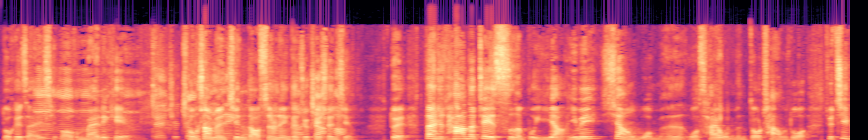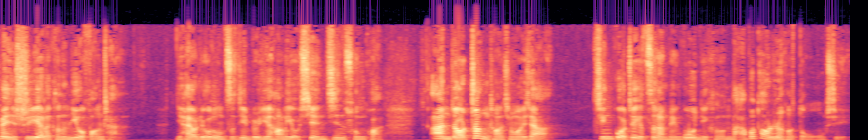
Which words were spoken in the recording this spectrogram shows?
都可以在一起，包括 Medicare，、嗯对，就从上面进到 Centrelink 呃就可以申请。对，但是它呢这次呢不一样，因为像我们，我猜我们都差不多，就即便你失业了，可能你有房产，你还有流动资金，比如银行里有现金存款，按照正常情况下，经过这个资产评估，你可能拿不到任何东西。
